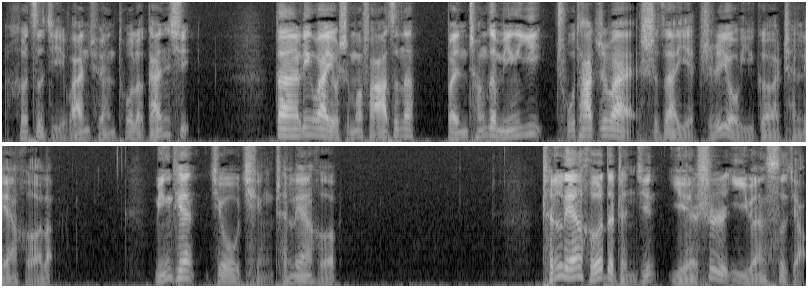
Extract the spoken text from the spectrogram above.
和自己完全脱了干系。但另外有什么法子呢？本城的名医除他之外，实在也只有一个陈联合了。明天就请陈联合。陈联合的诊金也是一元四角，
